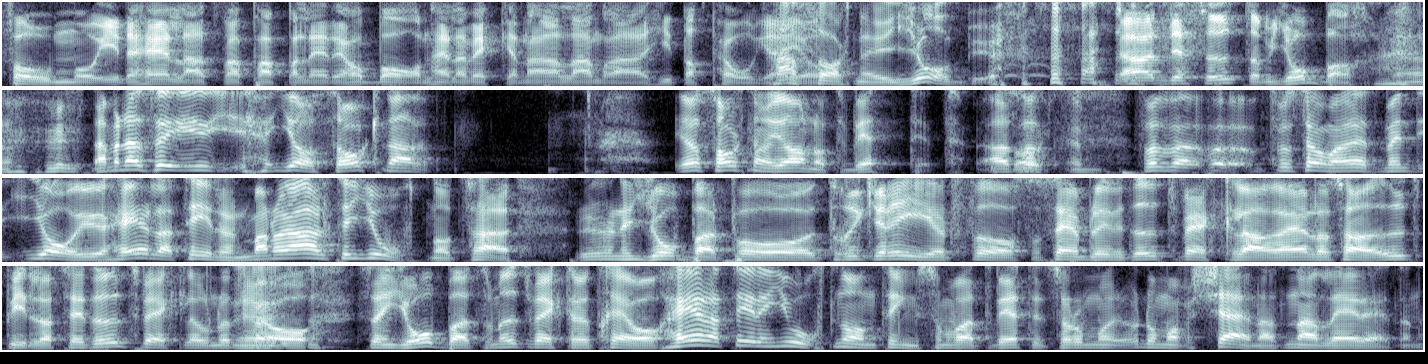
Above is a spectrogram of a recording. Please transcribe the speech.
FOMO i det hela, att vara pappaledig, ha barn hela veckan när alla andra hittar på grejer. Han saknar ju jobb ju. Ja, dessutom jobbar. Nej men alltså, jag saknar... Jag saknar att göra något vettigt. Alltså, Sak- för, för, förstår man rätt, men jag har ju hela tiden, man har ju alltid gjort något så här. Jobbat på tryckeriet först och sen blivit utvecklare eller så här utbildat sig till utvecklare under två Ja, år. Sen jobbat som utvecklare i tre år. Hela tiden gjort någonting som varit vettigt så de, har- de har förtjänat den här ledigheten.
